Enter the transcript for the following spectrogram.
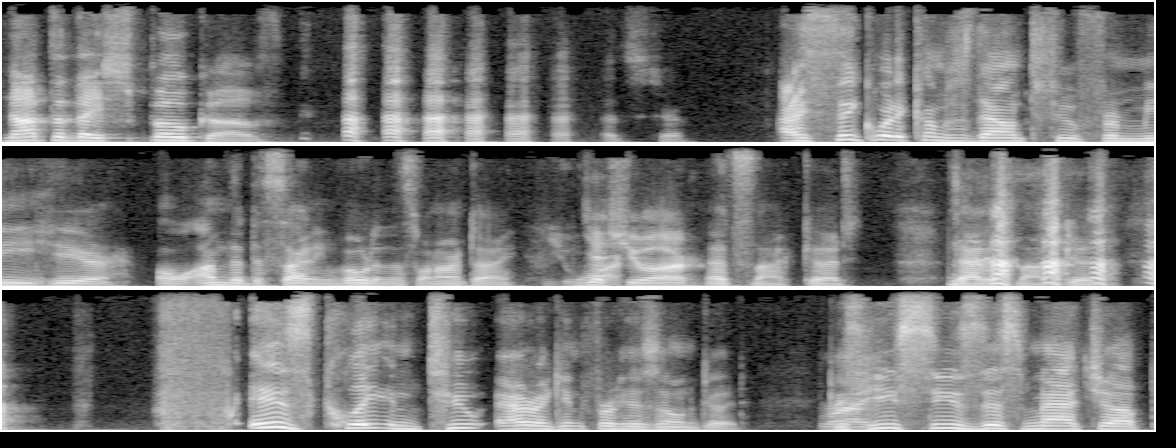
Not that they spoke of. That's true. I think what it comes down to for me here. Oh, I'm the deciding vote in this one, aren't I? You Yes, you are. That's not good. That is not good. is Clayton too arrogant for his own good? Because Right. he sees this matchup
